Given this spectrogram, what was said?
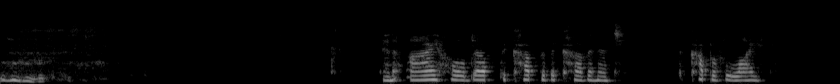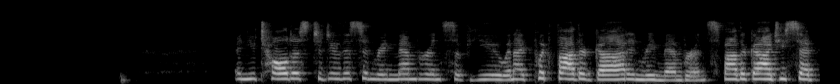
And I hold up the cup of the covenant, the cup of life. And you told us to do this in remembrance of you. And I put Father God in remembrance. Father God, you said,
